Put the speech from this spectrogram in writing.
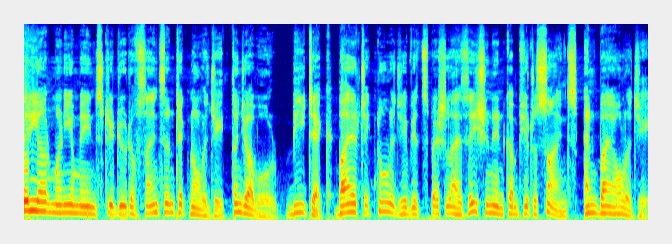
Periyar Maniam institute of science and technology Thanjavur B Tech biotechnology with specialisation in computer science and biology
